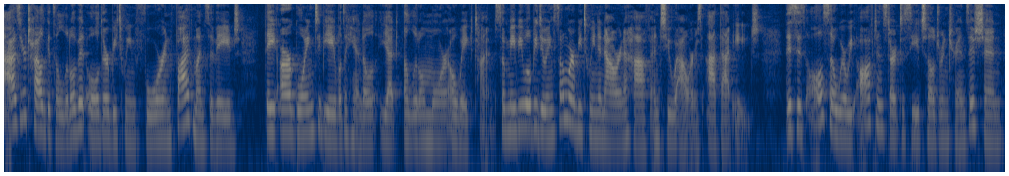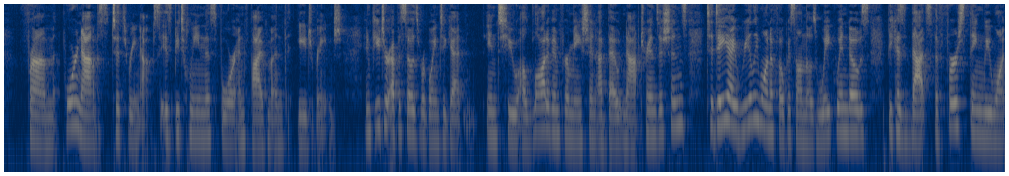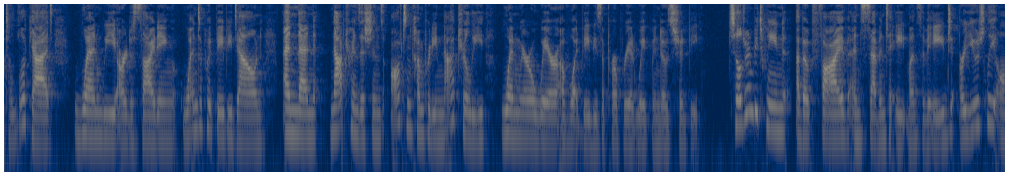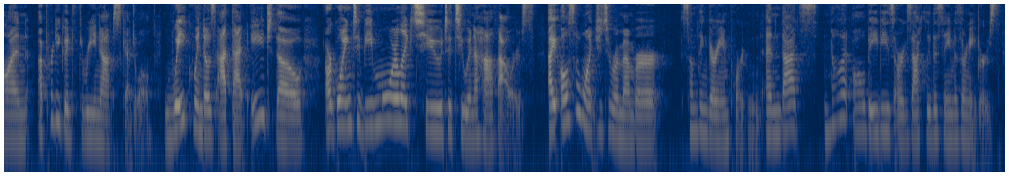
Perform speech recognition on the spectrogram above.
As your child gets a little bit older, between four and five months of age, they are going to be able to handle yet a little more awake time. So maybe we'll be doing somewhere between an hour and a half and two hours at that age. This is also where we often start to see children transition from four naps to three naps, is between this four and five month age range. In future episodes, we're going to get into a lot of information about nap transitions. Today, I really want to focus on those wake windows because that's the first thing we want to look at when we are deciding when to put baby down. And then nap transitions often come pretty naturally when we're aware of what baby's appropriate wake windows should be. Children between about five and seven to eight months of age are usually on a pretty good three nap schedule. Wake windows at that age, though, are going to be more like two to two and a half hours. I also want you to remember something very important, and that's not all babies are exactly the same as their neighbors.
